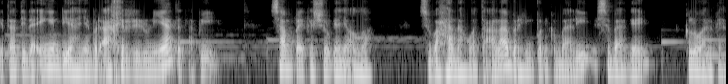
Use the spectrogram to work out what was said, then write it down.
kita tidak ingin dia hanya berakhir di dunia tetapi sampai ke surganya Allah Subhanahu wa taala berhimpun kembali sebagai keluarga.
